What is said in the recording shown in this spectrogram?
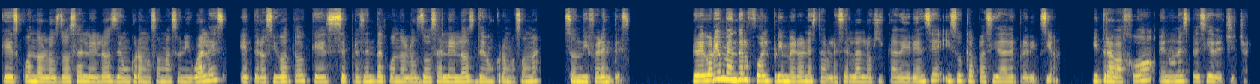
que es cuando los dos alelos de un cromosoma son iguales, heterocigoto, que se presenta cuando los dos alelos de un cromosoma son diferentes. Gregorio Mendel fue el primero en establecer la lógica de herencia y su capacidad de predicción, y trabajó en una especie de chícharo.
